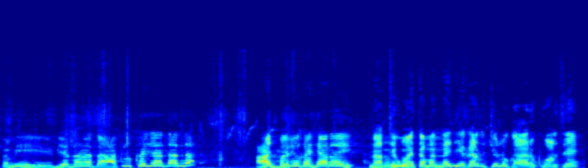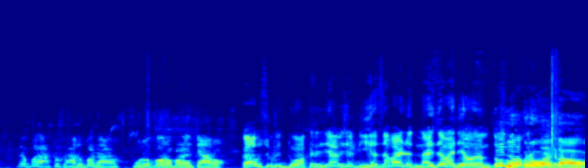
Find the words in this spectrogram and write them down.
તમે બે જણા તા આટલું ખાઈ જતા ને? હાથ ભર્યું ખાઈ નહીં? નથી હોય તમને નહીં દેખાતું ચેલું ઘર છે? એ પણ આટલું ખારું પણ આ પૂરો કરવો પડે ચારો. કહું છું કે નોકરી લેવી છે ડીહે જવાય નહીં જવા દેવો એમ તો. છોકરો હોય ને તો આવો.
